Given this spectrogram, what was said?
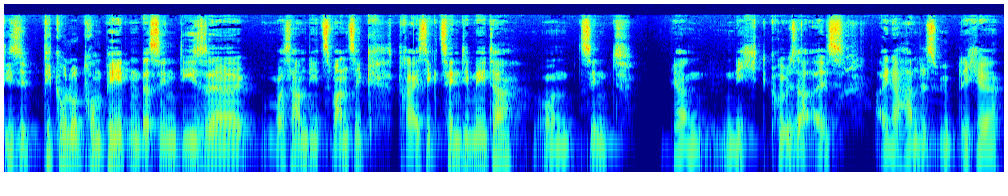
Diese Piccolo-Trompeten, das sind diese, was haben die, 20, 30 Zentimeter und sind ja nicht größer als eine handelsübliche,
